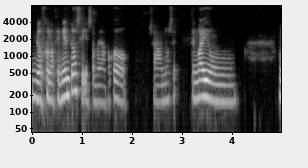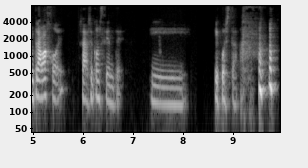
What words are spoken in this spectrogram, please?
los conocimientos y eso me da un poco, o sea, no sé, tengo ahí un, un trabajo, ¿eh? O sea, soy consciente y, y cuesta.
